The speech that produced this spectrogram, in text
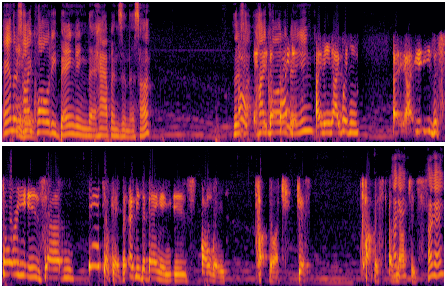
and there's Mm-hmm. high quality banging that happens in this, huh? There's Oh, high quality banging. I mean, I wouldn't. I, I, the story is, um, yeah, it's okay, but I mean, the banging is always top notch, just toppest of Okay. notches. Okay.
